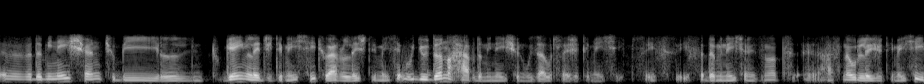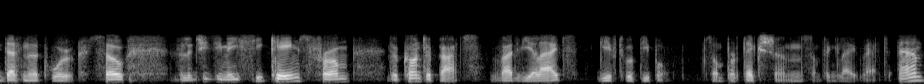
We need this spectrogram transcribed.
uh, the domination to be to gain legitimacy, to have legitimacy, you don't have domination without legitimacy. So if if a domination is not uh, has no legitimacy, it does not work. So the legitimacy comes from the counterparts that the elites give to the people some protection, something like that. And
